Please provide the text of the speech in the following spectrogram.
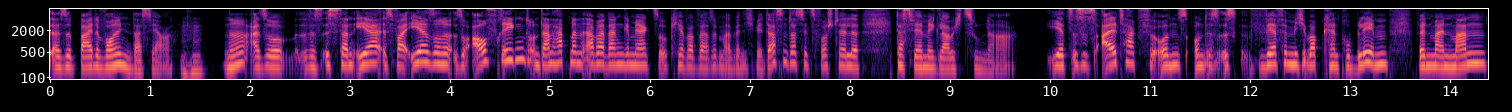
also beide wollen das ja. Mhm. Ne? Also das ist dann eher, es war eher so, so aufregend und dann hat man aber dann gemerkt, so, okay, aber warte mal, wenn ich mir das und das jetzt vorstelle, das wäre mir, glaube ich, zu nah. Jetzt ist es Alltag für uns und es ist wäre für mich überhaupt kein Problem, wenn mein Mann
